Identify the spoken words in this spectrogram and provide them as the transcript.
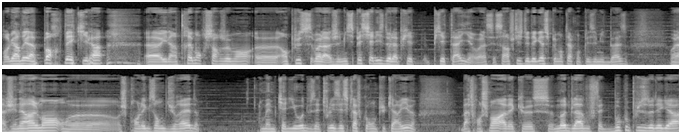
regardez la portée qu'il a. Euh, il a un très bon rechargement. en plus, voilà, j'ai mis spécialiste de la piétaille. Voilà, c'est ça, inflige des dégâts supplémentaires contre les ennemis de base. Voilà, généralement, je prends l'exemple du raid même Kaliot, vous avez tous les esclaves corrompus qui arrivent. Bah franchement, avec euh, ce mode-là, vous faites beaucoup plus de dégâts.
